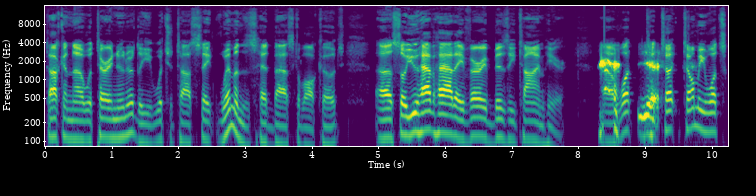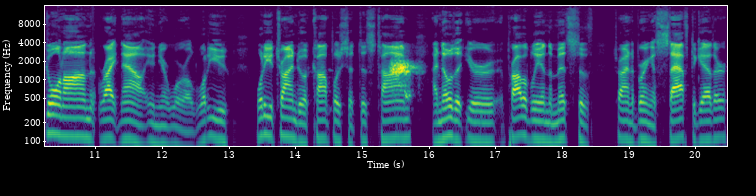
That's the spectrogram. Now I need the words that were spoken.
Talking uh, with Terry Nooner, the Wichita State women's head basketball coach. Uh, so you have had a very busy time here. Uh, what? yes. T- tell me what's going on right now in your world. What are you What are you trying to accomplish at this time? I know that you're probably in the midst of trying to bring a staff together.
